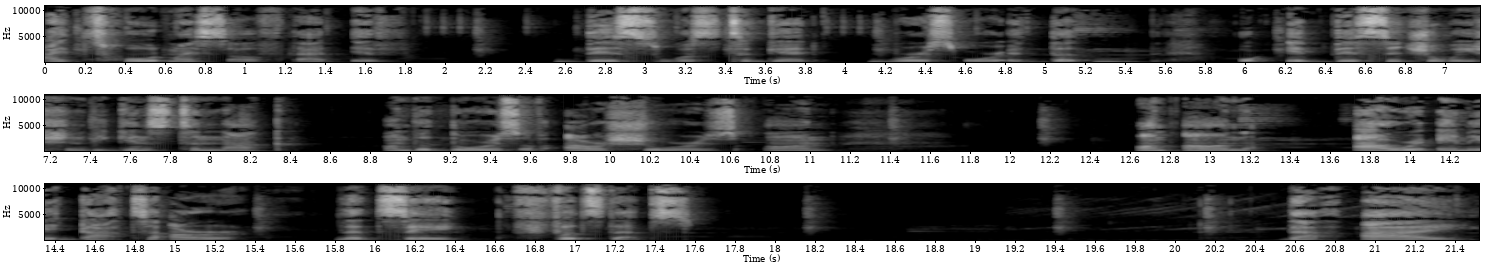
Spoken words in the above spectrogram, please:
I told myself that if this was to get worse or if the or if this situation begins to knock on the doors of our shores on on on our and it got to our let's say footsteps that I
